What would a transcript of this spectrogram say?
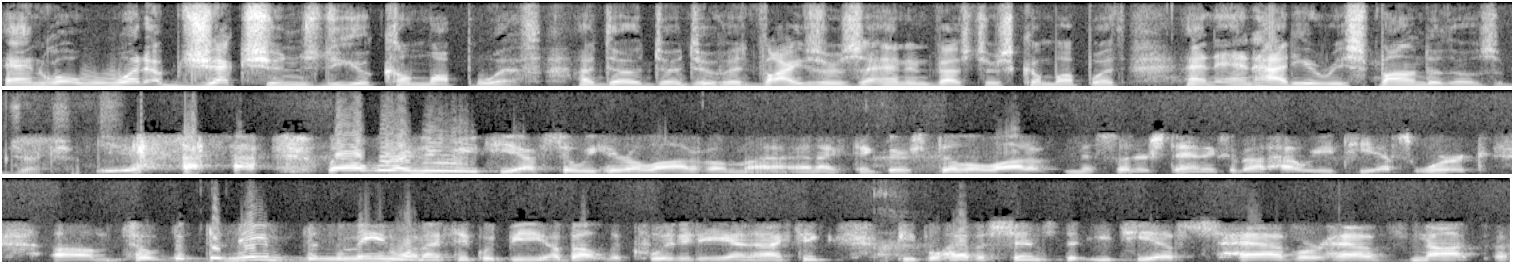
and what objections do you come up with? Uh, do, do, do, advisors and investors come up with, and, and how do you respond to those objections? Yeah, well, we're a new ETF, so we hear a lot of them, uh, and I think there's still a lot of misunderstandings about how ETFs work. Um, so the, the main the main one I think would be about liquidity, and I think people have a sense that ETFs have or have not a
